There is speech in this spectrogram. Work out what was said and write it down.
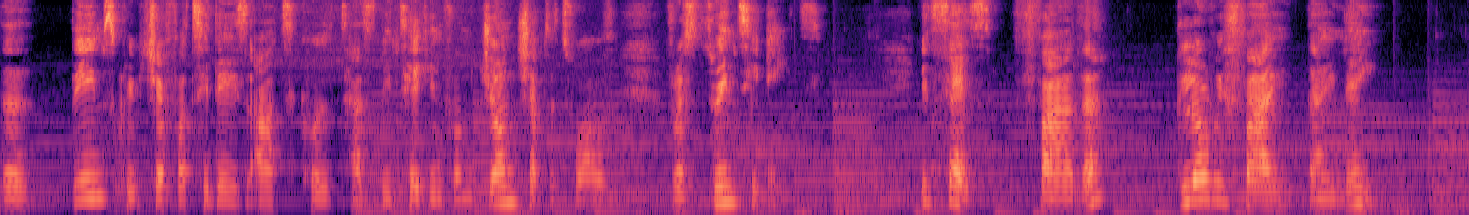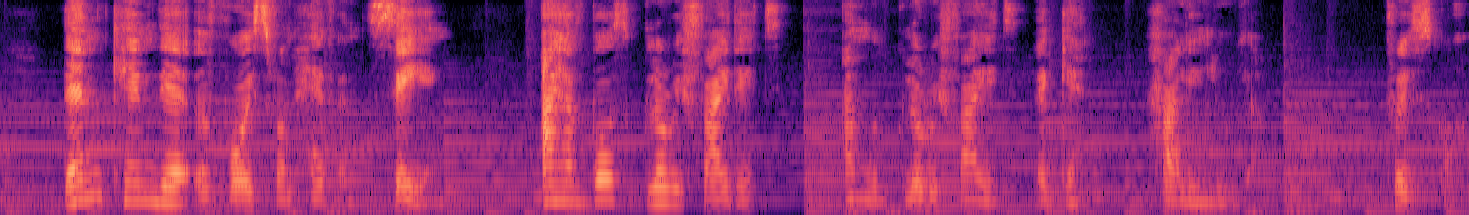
The theme scripture for today's article has been taken from John chapter 12, verse 28. It says, Father, glorify thy name. Then came there a voice from heaven saying, I have both glorified it and will glorify it again. Hallelujah. Praise God.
